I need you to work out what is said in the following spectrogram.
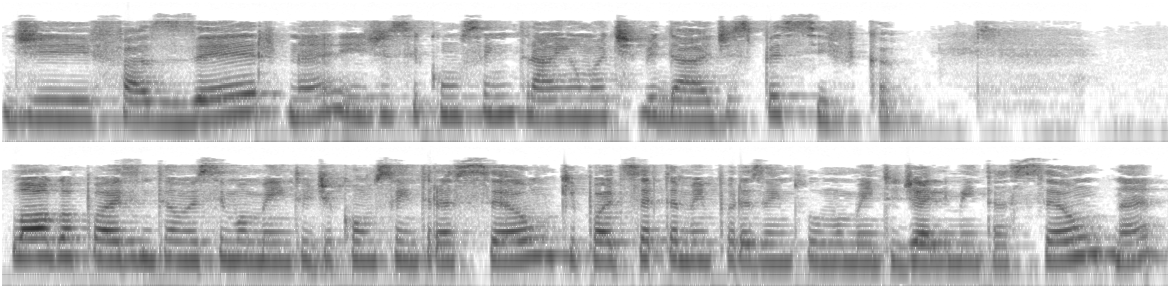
de fazer né, e de se concentrar em uma atividade específica. Logo após, então, esse momento de concentração, que pode ser também, por exemplo, um momento de alimentação, né?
